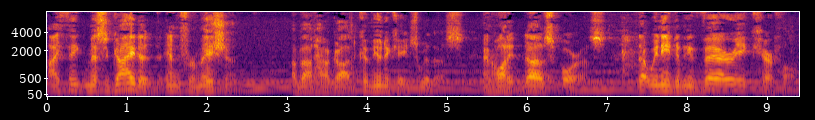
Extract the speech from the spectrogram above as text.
I think misguided information about how God communicates with us and what it does for us that we need to be very careful.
